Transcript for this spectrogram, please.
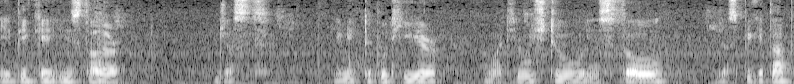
APK installer. Just you need to put here what you wish to install. Just pick it up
